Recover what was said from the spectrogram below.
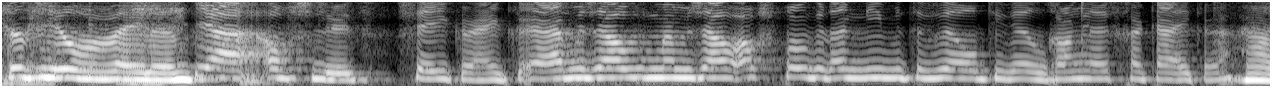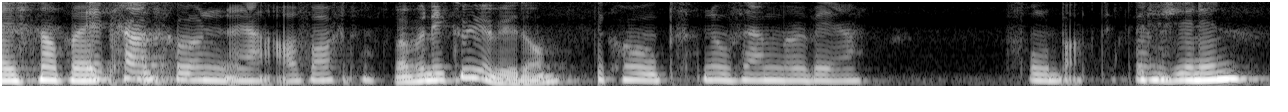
Dat is heel vervelend. Ja, absoluut. Zeker. Ik heb mezelf, met mezelf afgesproken dat ik niet meer te veel op die wereldranglijst ga kijken. Ja, je snap ik. Ik ga het gewoon ja, afwachten. Maar wanneer kun je weer dan? Ik hoop november weer volle bak te Heb je zin in?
